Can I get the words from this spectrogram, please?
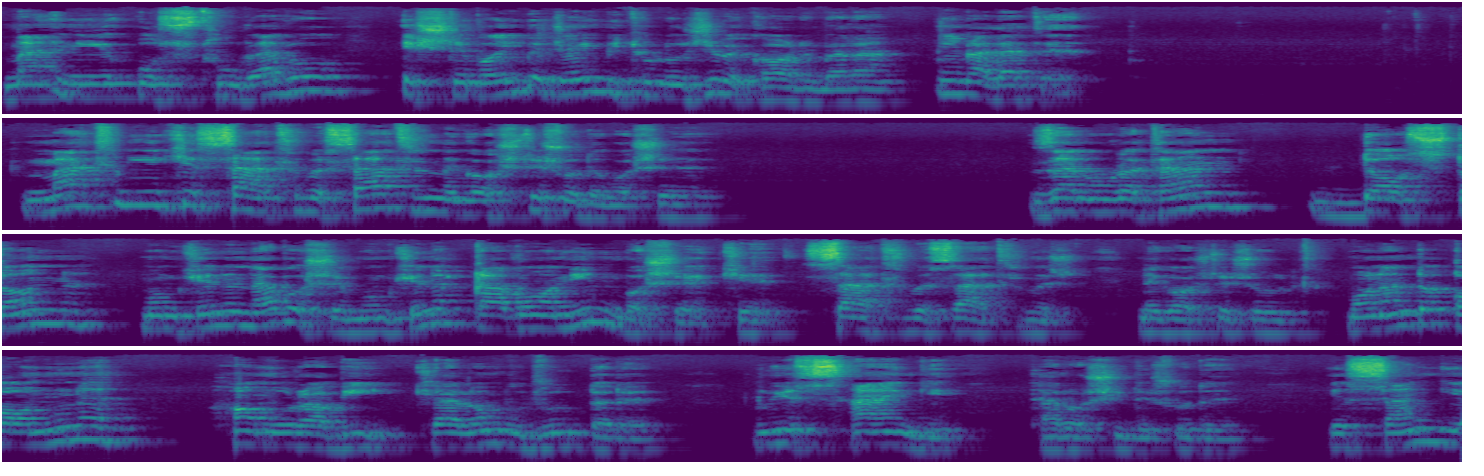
معنی استوره رو اشتباهی به جای میتولوژی به کار می‌برن. این غلطه. متنی که سطر به سطر نگاشته شده باشه. ضرورتا داستان ممکنه نباشه ممکنه قوانین باشه که سطر به سطر نگاشته شد مانند قانون هامورابی که الان وجود داره روی سنگ تراشیده شده. یه سنگ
